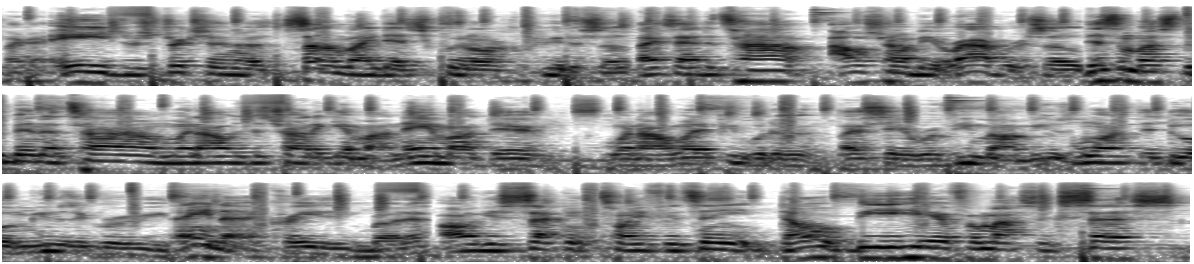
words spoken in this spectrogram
like an age restriction or something like that she put on her computer. So like I said, at the time, I was trying to be a rapper. So this must have been a time when I was just trying to get my name out there when I wanted people to, like I said, review my music. Wanted to do a music review. Ain't nothing crazy, bro. That's August 2nd, 2015. Don't be here for my success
